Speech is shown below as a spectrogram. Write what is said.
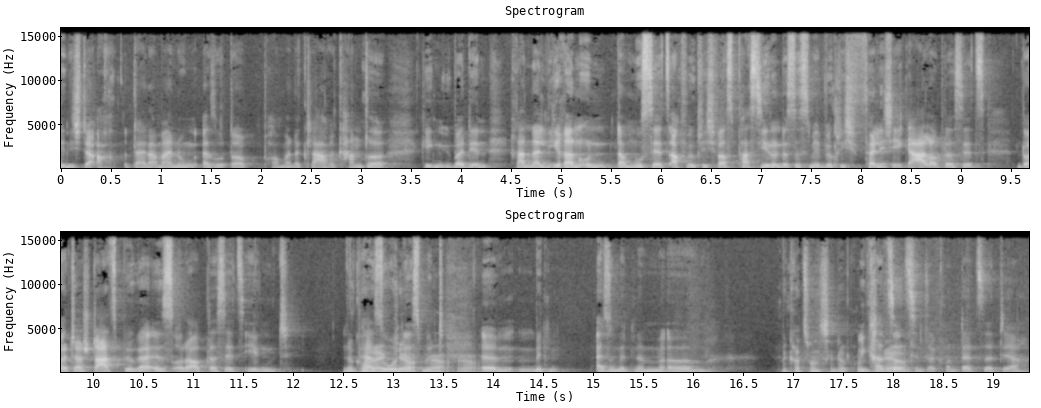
bin ich da auch deiner Meinung, also da braucht man eine klare Kante gegenüber den Randalierern und da muss jetzt auch wirklich was passieren und das ist mir wirklich völlig egal, ob das jetzt ein deutscher Staatsbürger ist oder ob das jetzt irgendeine Person ja, ist mit, ja, ja. Ähm, mit, also mit einem ähm, Migrationshintergrund. Migrationshintergrund, that's it, ja.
